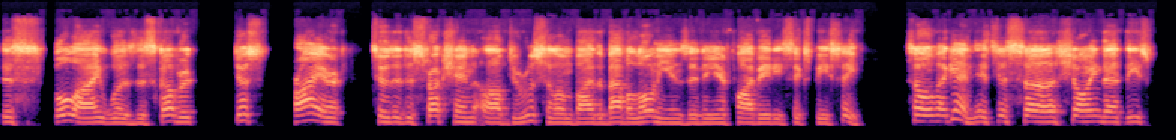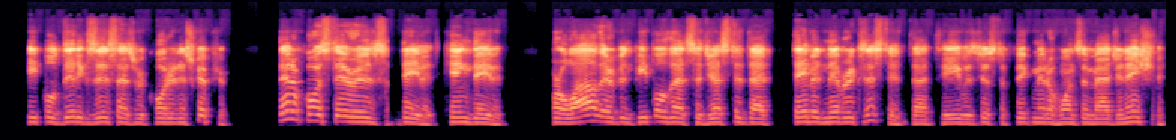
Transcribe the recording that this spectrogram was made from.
This bullae was discovered just prior to the destruction of Jerusalem by the Babylonians in the year 586 BC. So again, it's just uh, showing that these people did exist as recorded in scripture. Then, of course, there is David, King David. For a while, there have been people that suggested that David never existed, that he was just a figment of one's imagination.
